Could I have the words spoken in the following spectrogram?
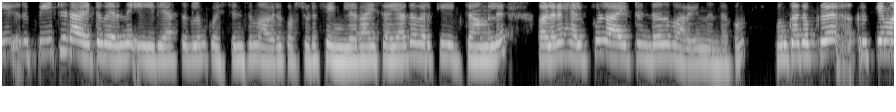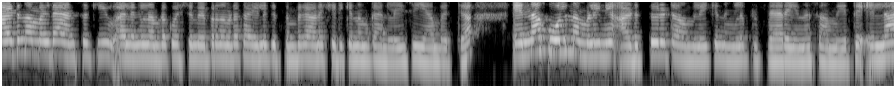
ഈ റിപ്പീറ്റഡ് ആയിട്ട് വരുന്ന ഏരിയാസുകളും ക്വസ്റ്റ്യൻസും അവർ കുറച്ചുകൂടെ ഫെമിലറൈസ് ആയി. അത് അവർക്ക് ഈ എക്സാമിൽ വളരെ ഹെൽപ്ഫുൾ ആയിട്ടുണ്ട് എന്ന് പറയുന്നുണ്ട്. അപ്പം നമുക്കതൊക്കെ കൃത്യമായിട്ട് നമ്മളുടെ ആൻസർ ക്യൂ അല്ലെങ്കിൽ നമ്മുടെ ക്വസ്റ്റ്യൻ പേപ്പർ നമ്മുടെ കയ്യിൽ കിട്ടുമ്പോഴാണ് ശരിക്കും നമുക്ക് അനലൈസ് ചെയ്യാൻ പറ്റുക. എന്നാൽ പോലും നമ്മൾ ഇനി അടുത്തൊരു ടേമിലേക്ക് നിങ്ങൾ പ്രിപ്പയർ ചെയ്യുന്ന സമയത്ത് എല്ലാ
